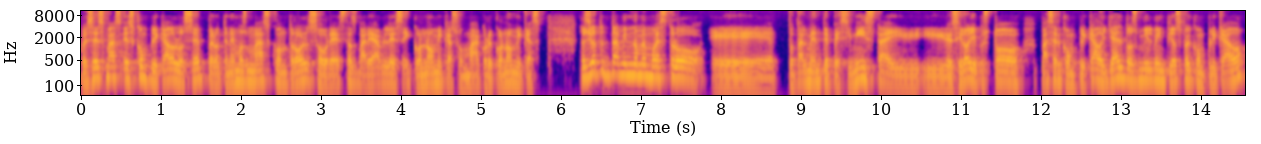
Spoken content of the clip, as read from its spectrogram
Pues es más, es complicado, lo sé, pero tenemos más control sobre estas variables económicas o macroeconómicas. Entonces yo también no me muestro eh, totalmente pesimista y, decir, oye, pues todo va a ser complicado. Ya el 2022 fue complicado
